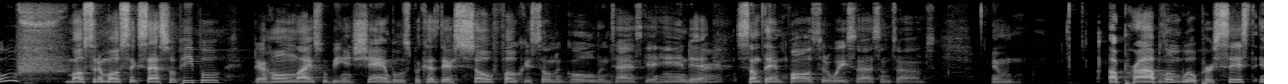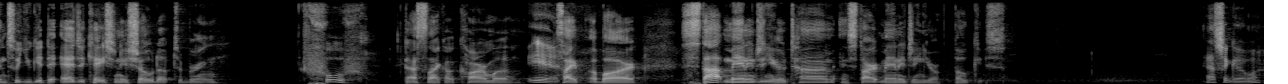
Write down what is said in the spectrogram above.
Oof. Most of the most successful people, their home lives will be in shambles because they're so focused on the goal and task at hand that Right. something falls to the wayside sometimes. And a problem will persist until you get the education it showed up to bring. Whew. That's like a karma Yeah. type of bar. Stop managing your time and start managing your focus. That's a good one.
